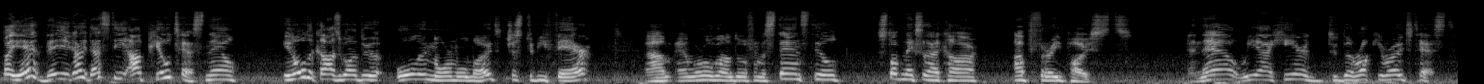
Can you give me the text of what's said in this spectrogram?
but yeah, there you go. That's the uphill test. Now, in all the cars, we're going to do it all in normal mode, just to be fair. Um, and we're all going to do it from a standstill, stop next to that car, up three posts. And now we are here to the Rocky Road test.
